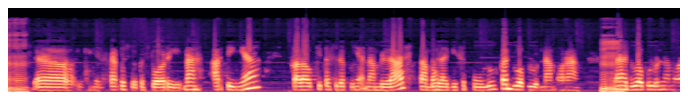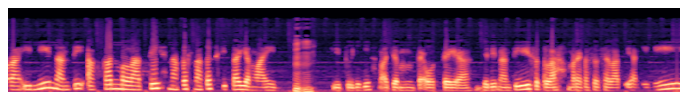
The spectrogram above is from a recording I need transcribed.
Uh-uh. Uh, Polri. Nah, artinya kalau kita sudah punya 16 tambah lagi 10 kan 26 orang. Mm-hmm. Nah, 26 orang ini nanti akan melatih nakes-nakes kita yang lain. Mm-hmm. Gitu. Jadi semacam TOT ya. Jadi nanti setelah mereka selesai latihan ini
